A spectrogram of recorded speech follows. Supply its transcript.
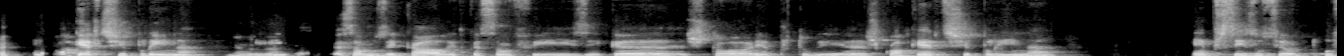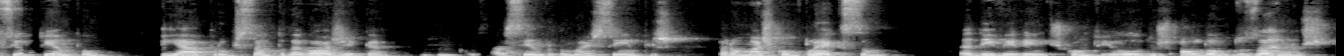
em qualquer disciplina. É educação musical, educação física, história, português, qualquer disciplina, é preciso o seu, o seu tempo. E há progressão pedagógica. Uhum. Começar sempre do mais simples para o mais complexo, a dividindo os conteúdos ao longo dos anos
